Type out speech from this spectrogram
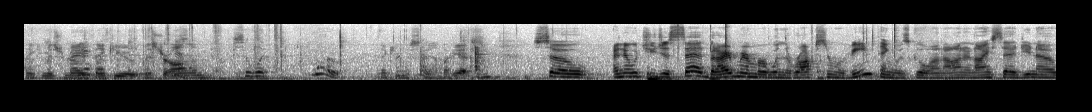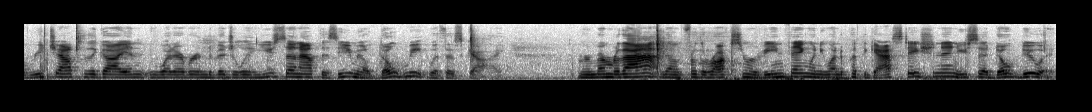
Thank you, Mr. Mayor. Thank you, Mr. Allen. So what, whoa. Thank you, Ms. Stanley. Yes. So, I know what you just said, but I remember when the Roxton Ravine thing was going on, and I said, you know, reach out to the guy and whatever individually, and you sent out this email, don't meet with this guy. Remember that, Then for the Roxton Ravine thing, when you wanted to put the gas station in, you said, don't do it.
